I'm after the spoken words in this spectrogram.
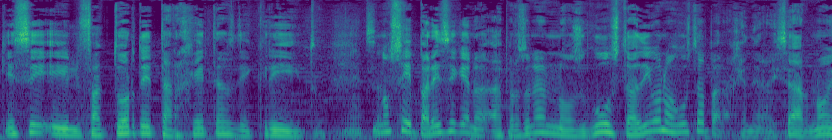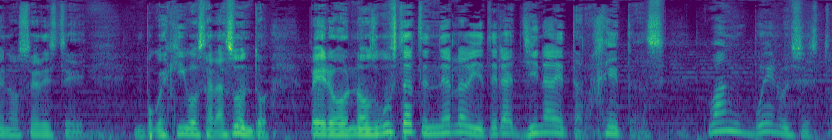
que es el factor de tarjetas de crédito. No sé, parece que a las personas nos gusta, digo nos gusta para generalizar, ¿no? Y no ser este un poco esquivos al asunto, pero nos gusta tener la billetera llena de tarjetas. ¿Cuán bueno es esto?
